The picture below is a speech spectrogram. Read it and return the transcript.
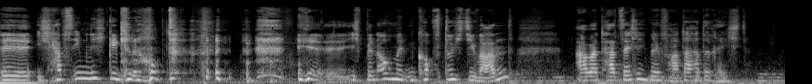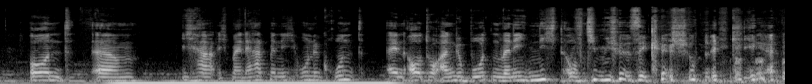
Äh, ich habe es ihm nicht geglaubt. ich bin auch mit dem Kopf durch die Wand. Aber tatsächlich, mein Vater hatte recht. Und ähm, ja, ich meine, er hat mir nicht ohne Grund ein Auto angeboten, wenn ich nicht auf die Musical-Schule gehe.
